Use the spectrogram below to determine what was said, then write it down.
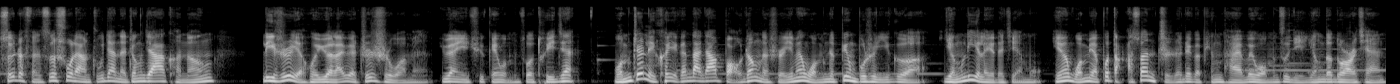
随着粉丝数量逐渐的增加，可能荔枝也会越来越支持我们，愿意去给我们做推荐。我们这里可以跟大家保证的是，因为我们这并不是一个盈利类的节目，因为我们也不打算指着这个平台为我们自己赢得多少钱，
